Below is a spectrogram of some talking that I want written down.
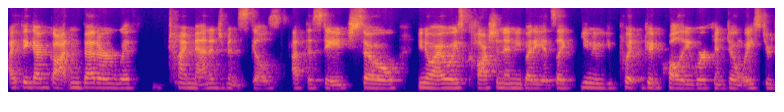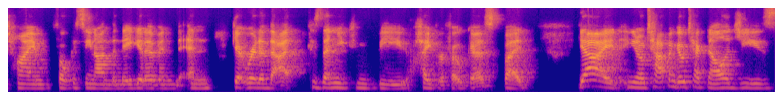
I think I've gotten better with time management skills at this stage. So, you know, I always caution anybody, it's like, you know, you put good quality work and don't waste your time focusing on the negative and, and get rid of that because then you can be hyper focused. But yeah, I, you know, tapango technologies,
